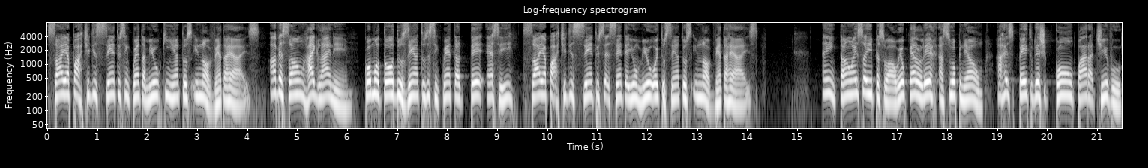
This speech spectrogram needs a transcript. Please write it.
sai a partir de R$ 150.590. A versão Highline com motor 250 TSI sai a partir de R$ 161.890. Então é isso aí, pessoal. Eu quero ler a sua opinião a respeito deste comparativo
